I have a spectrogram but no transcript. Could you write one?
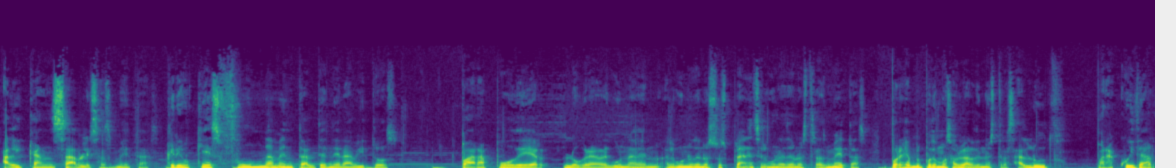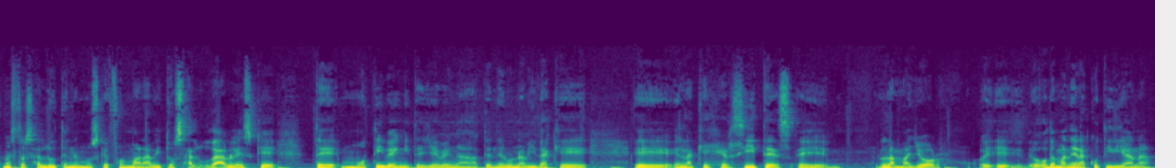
alcanzables esas metas. Creo que es fundamental tener hábitos para poder lograr alguna de, algunos de nuestros planes, algunas de nuestras metas. Por ejemplo, podemos hablar de nuestra salud. Para cuidar nuestra salud tenemos que formar hábitos saludables que te motiven y te lleven a tener una vida que, eh, en la que ejercites eh, la mayor eh, o de manera cotidiana.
